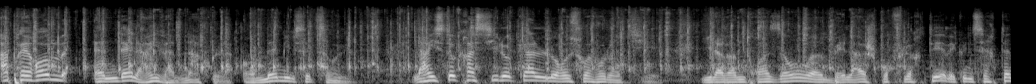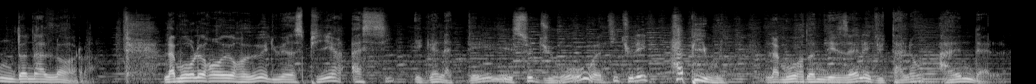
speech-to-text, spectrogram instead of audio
Après Rome, Handel arrive à Naples en mai 1708. L'aristocratie locale le reçoit volontiers. Il a 23 ans, un bel âge pour flirter avec une certaine Donna Laura. L'amour le rend heureux et lui inspire Assis et Galatée et ce duo intitulé Happy We. L'amour donne des ailes et du talent à Handel.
